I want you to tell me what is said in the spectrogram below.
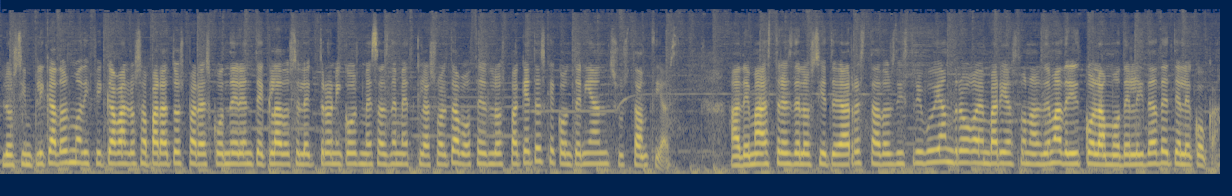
Los implicados modificaban los aparatos para esconder en teclados electrónicos, mesas de mezclas o altavoces los paquetes que contenían sustancias. Además, tres de los siete arrestados distribuían droga en varias zonas de Madrid con la modalidad de telecoca.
